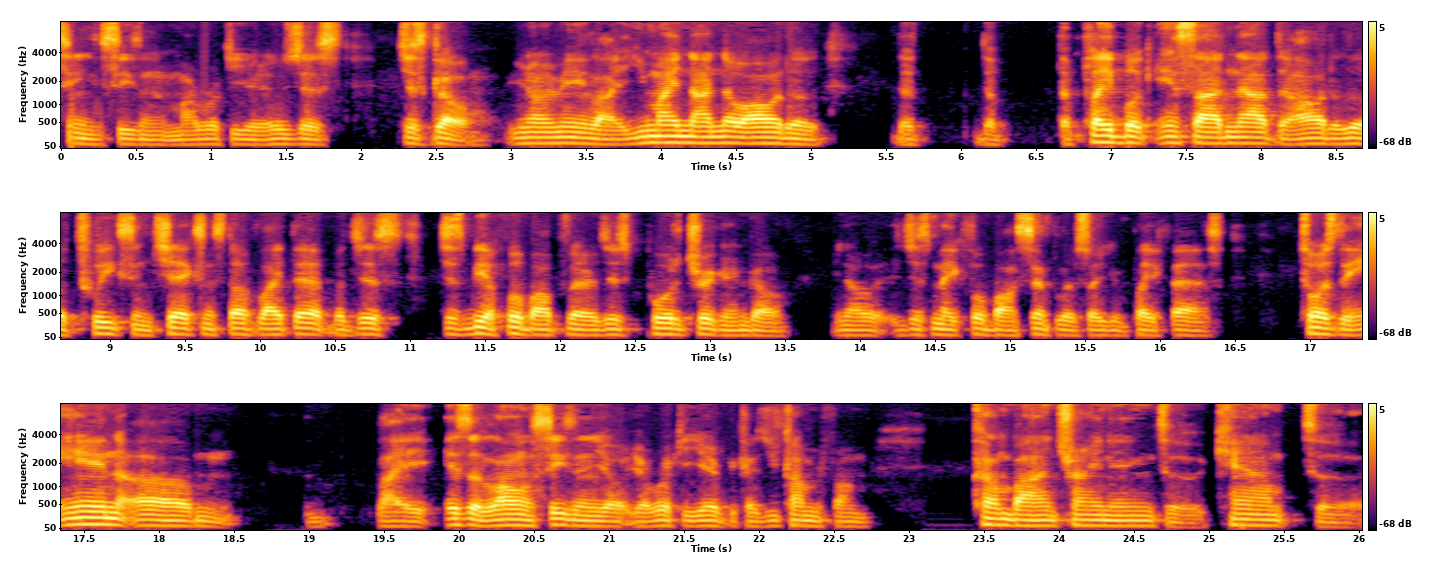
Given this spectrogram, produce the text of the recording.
team season, my rookie year, it was just just go. You know what I mean? Like you might not know all the the the the playbook inside and out, the all the little tweaks and checks and stuff like that, but just just be a football player, just pull the trigger and go. You know, just make football simpler so you can play fast. Towards the end, um, like it's a long season your your rookie year because you coming from combine training to camp to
